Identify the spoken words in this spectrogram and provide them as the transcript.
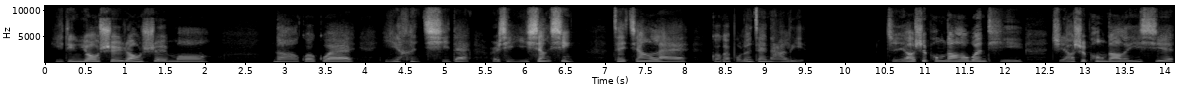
“一定要谁让谁吗？”那乖乖姨很期待，而且姨相信，在将来乖乖不论在哪里，只要是碰到了问题，只要是碰到了一些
